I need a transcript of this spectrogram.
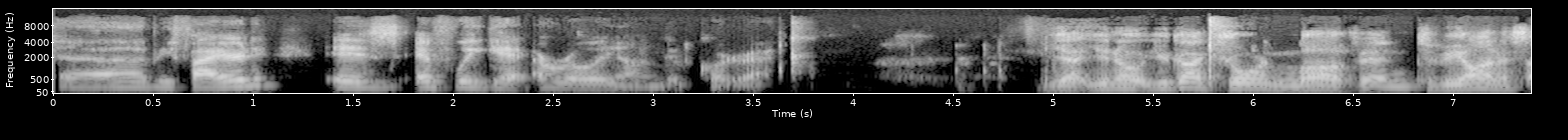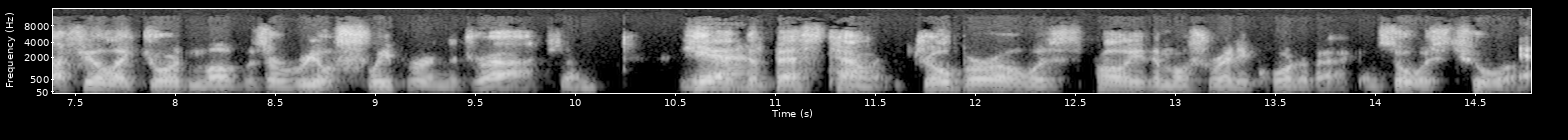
to be fired is if we get a really young good quarterback. Yeah, you know, you got Jordan Love, and to be honest, I feel like Jordan Love was a real sleeper in the draft. Um, he Yeah. had the best talent. Joe Burrow was probably the most ready quarterback, and so was Tua. Yeah.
